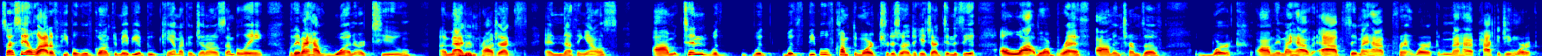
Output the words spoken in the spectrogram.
So I see a lot of people who've gone through maybe a boot camp, like a general assembly, where they might have one or two imagined projects and nothing else. Um, tend with with with people who've come through more traditional education, I tend to see a lot more breadth um, in terms of work. Um, they might have apps, they might have print work, they might have packaging work.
